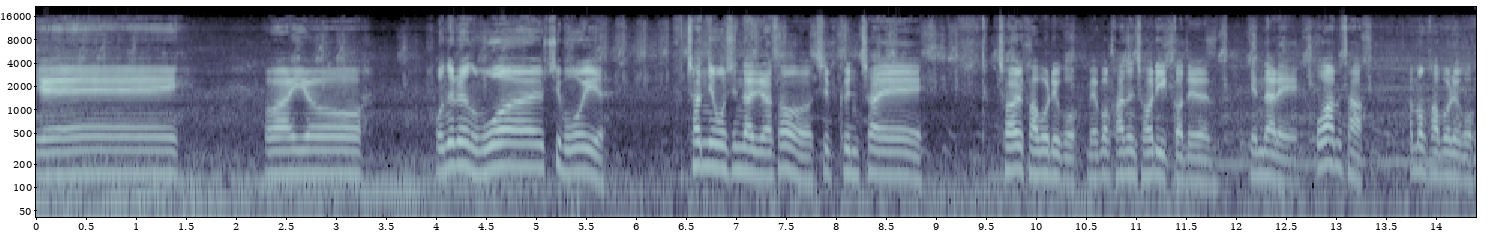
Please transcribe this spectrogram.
예. 와요. 오늘은 5월 15일. 부처님 오신 날이라서 집 근처에 절 가보려고 매번 가는 절이 있거든. 옛날에 호암사 한번 가보려고.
